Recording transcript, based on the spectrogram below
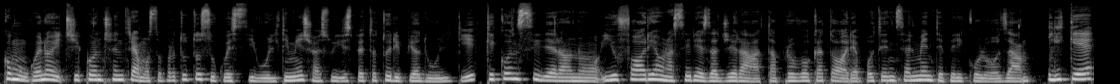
Comunque noi ci concentriamo soprattutto su questi ultimi, cioè sugli spettatori più adulti che considerano Euphoria una serie esagerata, provocatoria, potenzialmente pericolosa, il che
